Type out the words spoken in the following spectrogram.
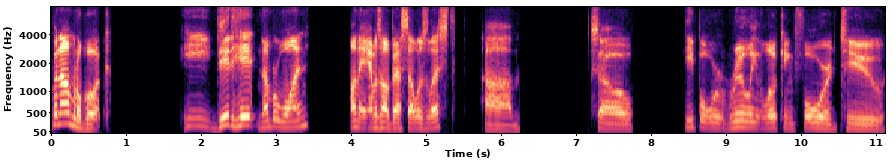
phenomenal book. He did hit number one on the Amazon bestsellers list. Um, so people were really looking forward to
